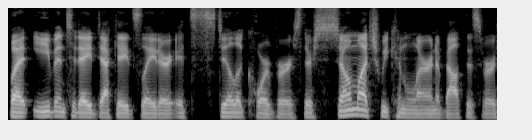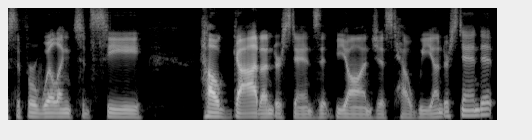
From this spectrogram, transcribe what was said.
but even today decades later it's still a core verse. There's so much we can learn about this verse if we're willing to see how god understands it beyond just how we understand it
